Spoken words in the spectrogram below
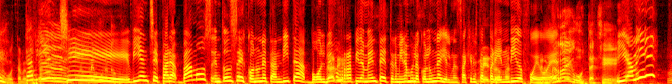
Me gusta, me Está gusta. bien, che. Bien, che. Para, vamos entonces con una tandita, volvemos Dale. rápidamente, terminamos la columna y el mensajero está Me prendido fuego, Pero ¿eh? me gusta, che. ¿Y a mí?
